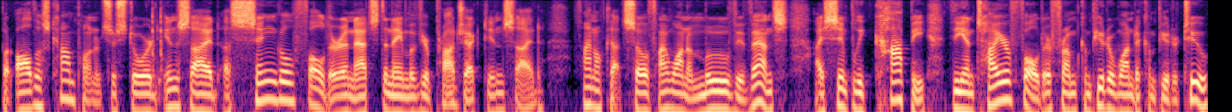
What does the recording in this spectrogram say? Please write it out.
but all those components are stored inside a single folder, and that's the name of your project inside Final Cut. So if I want to move events, I simply copy the entire folder from computer 1 to computer 2,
